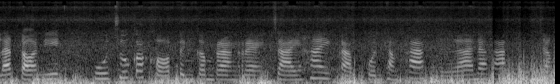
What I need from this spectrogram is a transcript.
และตอนนี้ครูชุก็ขอเป็นกำลังแรงใจให้กับคนทางภาคเหนือนะคะจัง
